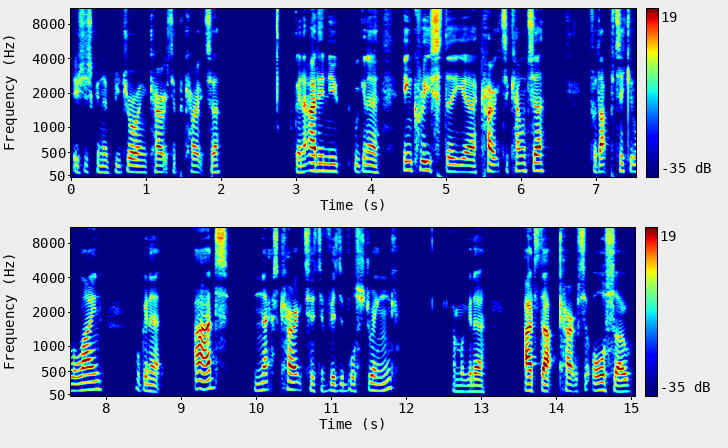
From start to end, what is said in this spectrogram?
It's just going to be drawing character per character. We're going to add a new. We're going to increase the uh, character counter for that particular line we're going to add next character to visible string and we're going to add that character also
